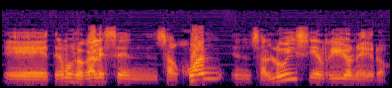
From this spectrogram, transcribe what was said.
eh, tenemos locales en San Juan, en San Luis y en Río Negro.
